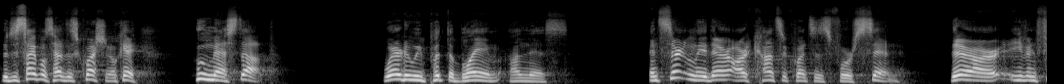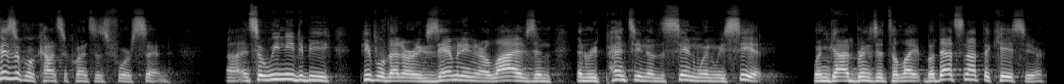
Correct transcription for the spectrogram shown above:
the disciples have this question okay, who messed up? Where do we put the blame on this? And certainly there are consequences for sin. There are even physical consequences for sin. Uh, and so we need to be people that are examining our lives and, and repenting of the sin when we see it, when God brings it to light. But that's not the case here.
